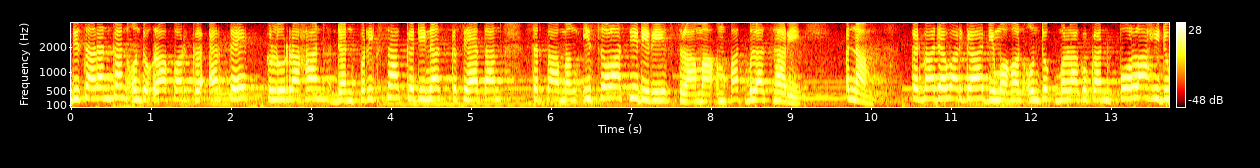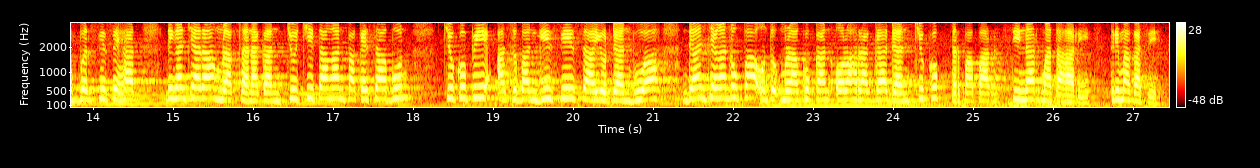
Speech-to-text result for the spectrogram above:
disarankan untuk lapor ke RT, kelurahan, dan periksa ke Dinas Kesehatan serta mengisolasi diri selama 14 hari. Enam, kepada warga dimohon untuk melakukan pola hidup bersih sehat dengan cara melaksanakan cuci tangan pakai sabun, cukupi asupan gizi sayur dan buah, dan jangan lupa untuk melakukan olahraga dan cukup terpapar sinar matahari. Terima kasih.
